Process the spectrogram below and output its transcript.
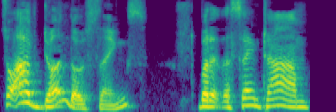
So I've done those things, but at the same time,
